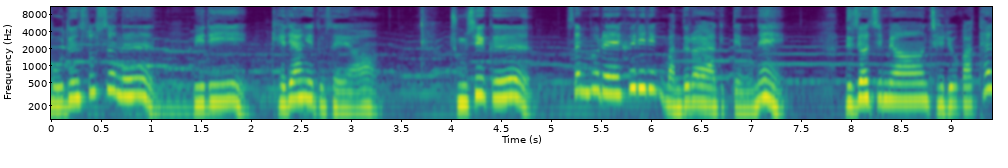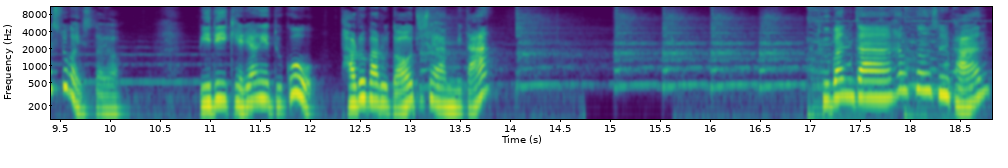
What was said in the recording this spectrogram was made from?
모든 소스는 미리 계량해 두세요. 중식은 센 불에 휘리릭 만들어야 하기 때문에 늦어지면 재료가 탈 수가 있어요. 미리 계량해 두고 바로바로 넣어 주셔야 합니다. 두반장 한 큰술 반,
